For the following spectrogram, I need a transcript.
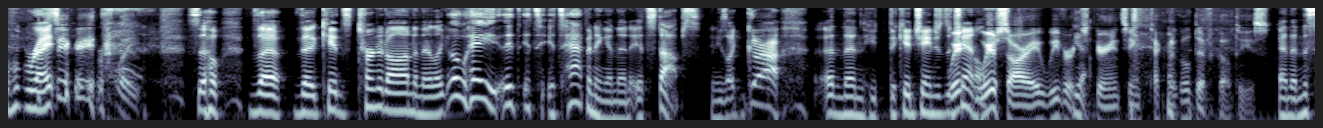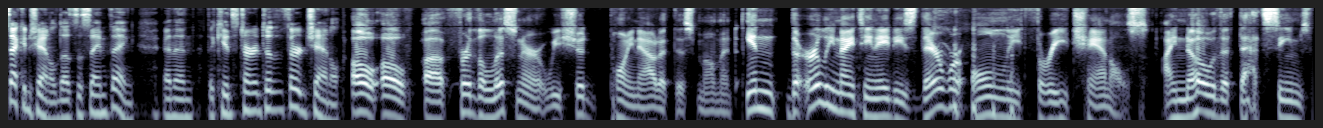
right seriously. So the the kids turn it on and they're like, "Oh, hey, it, it's it's happening," and then it stops, and he's like, "Gah!" and then he the kid changes the We're, channel, we're sorry. We were experiencing technical difficulties. and then the second channel does the same thing, and then the kids turn it to the third channel. Oh, oh, uh, for the listener, we should point out at this moment in the early 1980s, there were only three channels. I know that that seems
